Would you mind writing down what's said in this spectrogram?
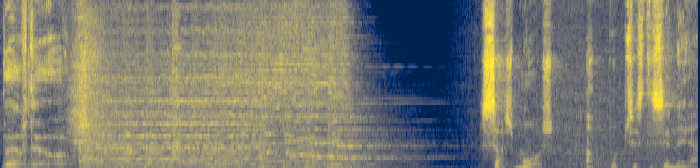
Δεν φταίω. Σασμός. Απόψε στις 9.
